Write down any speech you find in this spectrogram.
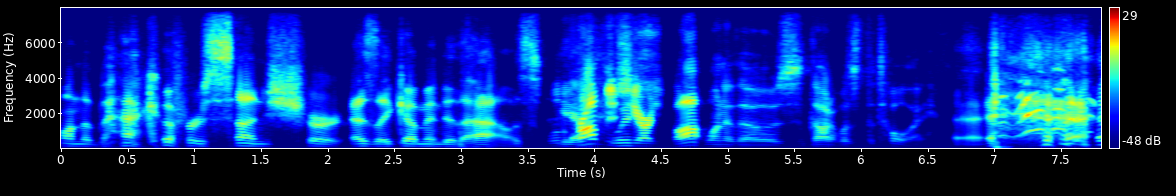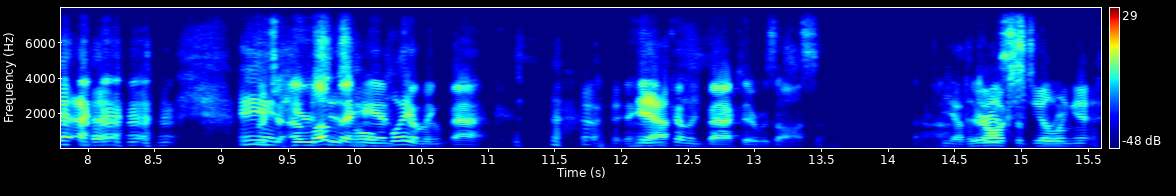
on the back of her son's shirt as they come into the house. Well, the Yeah, problem is which- she already bought one of those and thought it was the toy. and Which I here's love his the whole hand coming back. The hand yeah, coming back there was awesome. Uh, yeah. The there is dog stealing really- it.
